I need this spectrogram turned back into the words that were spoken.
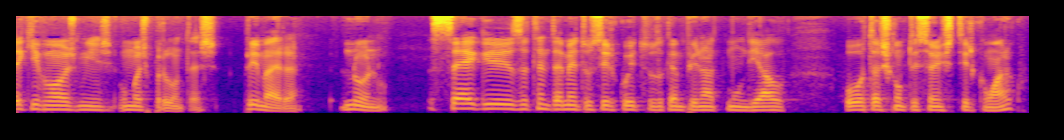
aqui vão as minhas umas perguntas primeira Nuno segues atentamente o circuito do campeonato mundial ou outras competições de tiro com arco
